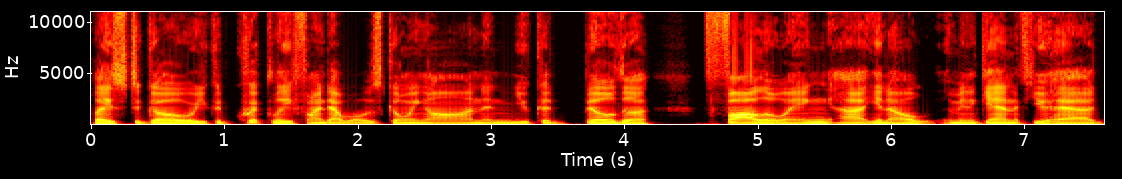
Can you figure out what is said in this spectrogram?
place to go where you could quickly find out what was going on and you could build a following. Uh, you know, I mean, again, if you had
